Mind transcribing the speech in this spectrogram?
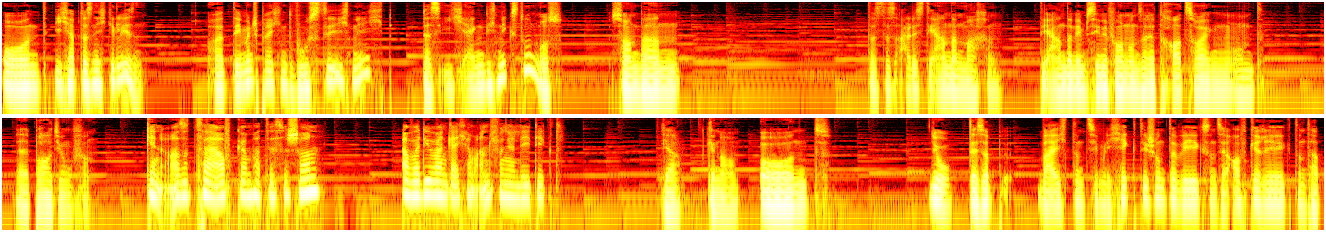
Und ich habe das nicht gelesen. Aber dementsprechend wusste ich nicht, dass ich eigentlich nichts tun muss, sondern dass das alles die anderen machen. Die anderen im Sinne von unsere Trauzeugen und äh, Brautjungfern. Genau, also zwei Aufgaben hattest du schon, aber die waren gleich am Anfang erledigt. Ja, genau. Und Jo, deshalb war ich dann ziemlich hektisch unterwegs und sehr aufgeregt und habe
